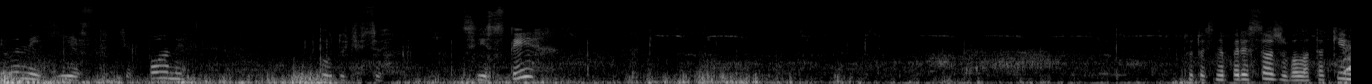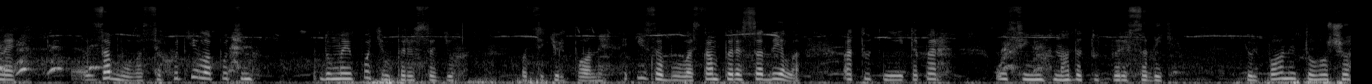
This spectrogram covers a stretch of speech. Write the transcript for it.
І вони є тут тюльпани. Будуть ось цвісти. Тут ось не пересаджувала такими, е, забулася. Хотіла потім, думаю, потім пересадю оці тюльпани. І забулась, там пересадила, а тут ні. Тепер осінню треба тут пересадити тюльпани, того що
